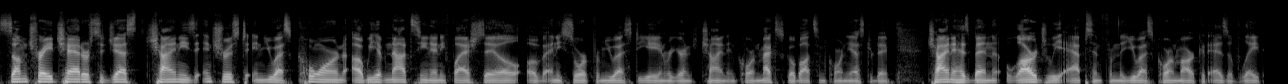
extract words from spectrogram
Some trade chatter suggests Chinese interest in U.S. corn. Uh, we have not seen any flash sale of any sort from USDA in regard to China and corn. Mexico bought some corn yesterday. China has been largely absent from the U.S. corn market as of late.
